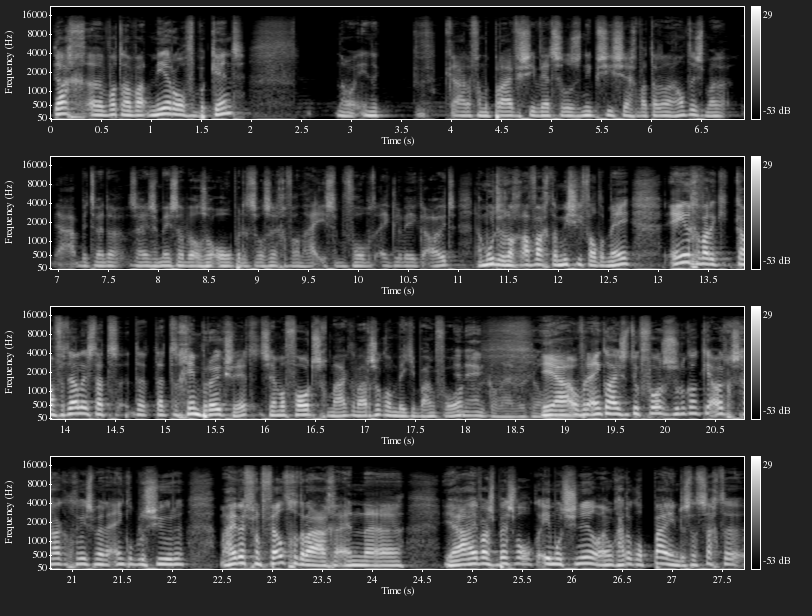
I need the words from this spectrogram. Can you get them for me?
dag eh, wordt daar wat meer over bekend. Nou, in het kader van de privacywet zullen ze niet precies zeggen wat er aan de hand is. Maar ja, bij Twente zijn ze meestal wel zo open dat ze wel zeggen van hij is er bijvoorbeeld enkele weken uit. Dan moeten we nog afwachten. Misschien valt het mee. Het enige wat ik kan vertellen is dat, dat, dat er geen breuk zit. Er zijn wel foto's gemaakt, daar waren ze ook wel een beetje bang voor. De enkel hebben we het over. Ja, over de enkel. Hij is natuurlijk voor het seizoen ook al een keer uitgeschakeld geweest met een enkelblessure. Maar hij werd van het veld gedragen. En eh, ja, hij was best wel ook emotioneel. En ook had ook wel pijn. Dus dat zag er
